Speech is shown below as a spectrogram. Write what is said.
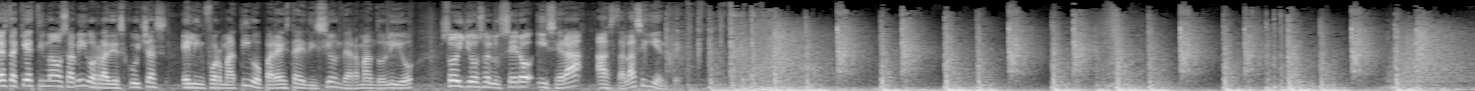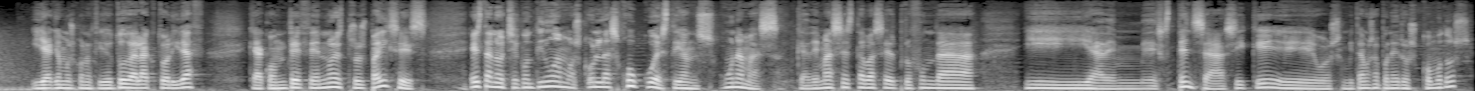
Y hasta aquí, estimados amigos Radio Escuchas, el informativo para esta edición de Armando Lío. Soy yo, Lucero, y será hasta la siguiente. Y ya que hemos conocido toda la actualidad que acontece en nuestros países, esta noche continuamos con las Who Questions, una más, que además esta va a ser profunda y extensa, así que eh, os invitamos a poneros cómodos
